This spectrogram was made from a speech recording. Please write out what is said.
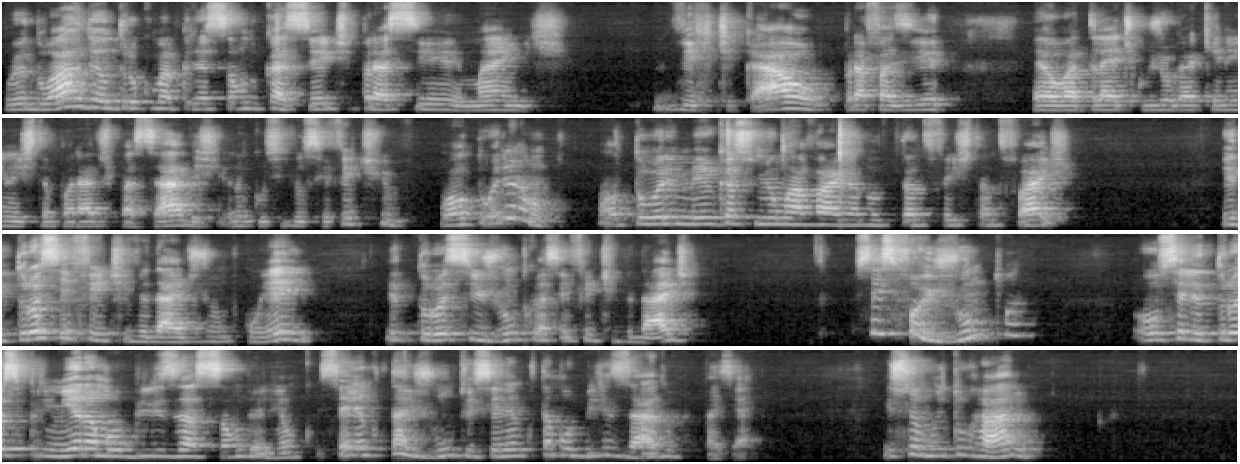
O Eduardo entrou com uma pressão do cacete para ser mais vertical, para fazer é o Atlético jogar que nem nas temporadas passadas, não conseguiu ser efetivo. O Autori não. O Autori meio que assumiu uma vaga no tanto fez, tanto faz, e trouxe efetividade junto com ele, e trouxe junto com essa efetividade, não sei se foi junto ou se ele trouxe primeiro a mobilização do elenco. Esse elenco tá junto, esse elenco tá mobilizado, rapaziada. Isso é muito raro.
